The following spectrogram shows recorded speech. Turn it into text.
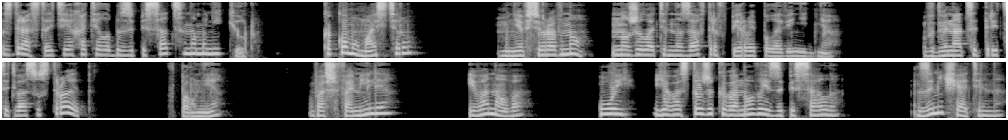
«Здравствуйте, я хотела бы записаться на маникюр». «Какому мастеру?» «Мне все равно, но желательно завтра в первой половине дня». «В 12.30 вас устроит?» «Вполне». «Ваша фамилия?» «Иванова». «Ой, я вас тоже к Ивановой записала». «Замечательно.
